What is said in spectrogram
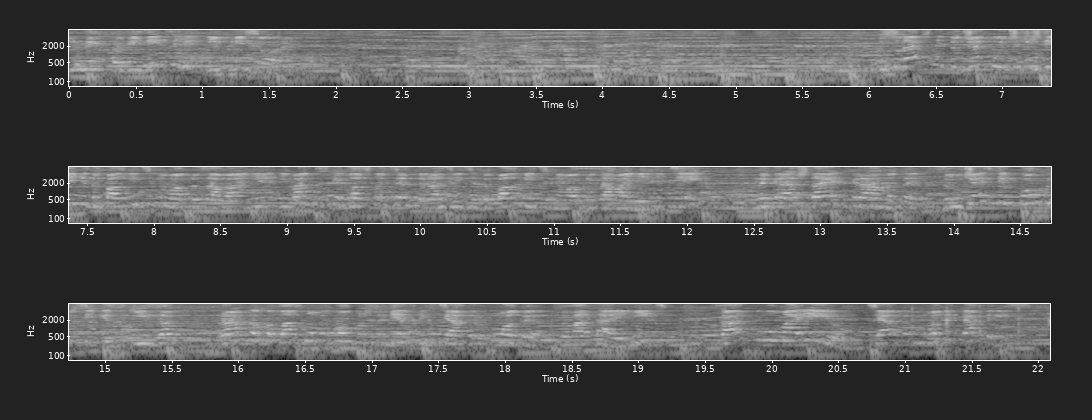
определены победители и призеры. Государственное бюджетное учреждение дополнительного образования Ивановский областной центр развития дополнительного образования детей награждает грамотой за участие в конкурсе эскизов в рамках областного конкурса детских театров моды «Золотая нить» Карпову Марию, театр моды «Каприз».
